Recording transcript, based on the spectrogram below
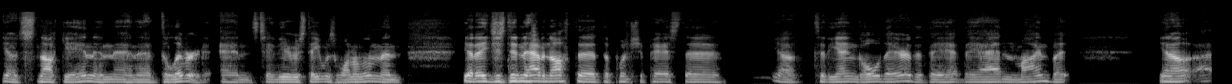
you know snuck in and and have delivered, and San Diego State was one of them, and yeah, they just didn't have enough to to push it past the you know to the end goal there that they had they had in mind, but you know I,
